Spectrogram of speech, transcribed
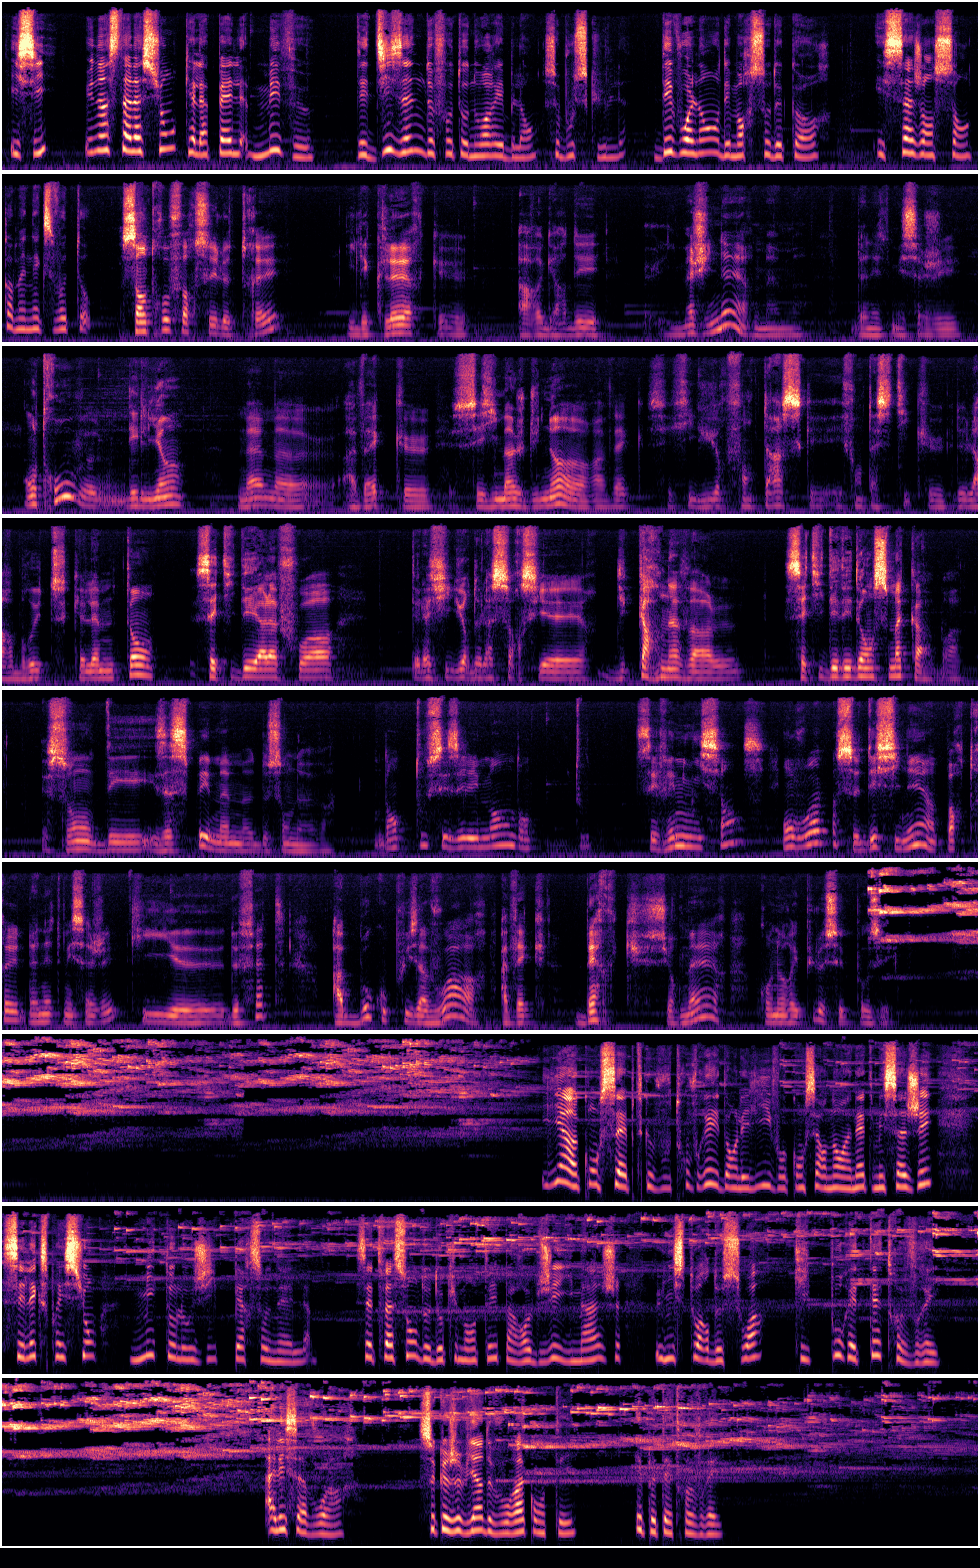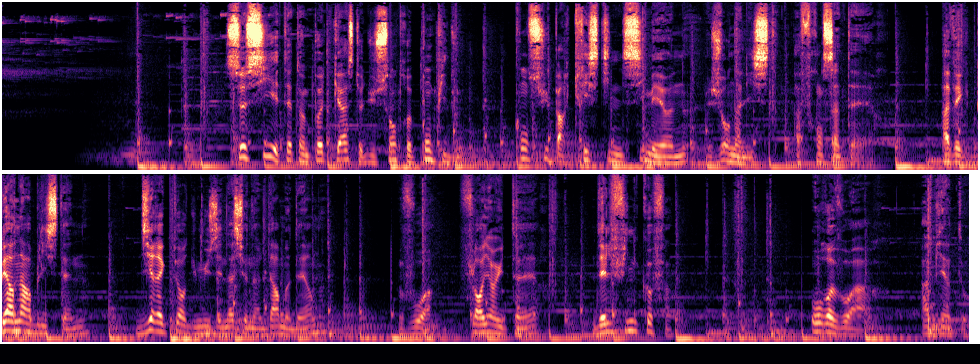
Ici, une installation qu'elle appelle Mes voeux. Des dizaines de photos noires et blancs se bousculent, dévoilant des morceaux de corps et s'agençant comme un ex-voto. Sans trop forcer le trait, il est clair que, à regarder l'imaginaire même d'Annette Messager, on trouve des liens même euh, avec euh, ces images du Nord, avec ces figures fantasques et fantastiques de l'art brut qu'elle aime tant. Cette idée à la fois de la figure de la sorcière, du carnaval, cette idée des danses macabres, sont des aspects même de son œuvre. Dans tous ces éléments, dans ces réminiscences, on voit se dessiner un portrait d'Annette Messager qui, euh, de fait, a beaucoup plus à voir avec Berck-sur-Mer qu'on aurait pu le supposer. Il y a un concept que vous trouverez dans les livres concernant Annette Messager, c'est l'expression mythologie personnelle. Cette façon de documenter par objet image une histoire de soi qui pourrait être vrai. Allez savoir, ce que je viens de vous raconter est peut-être vrai. Ceci était un podcast du Centre Pompidou, conçu par Christine Siméon, journaliste à France Inter, avec Bernard Blisten, directeur du Musée national d'art moderne, voix Florian Hutter, Delphine Coffin. Au revoir, à bientôt.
